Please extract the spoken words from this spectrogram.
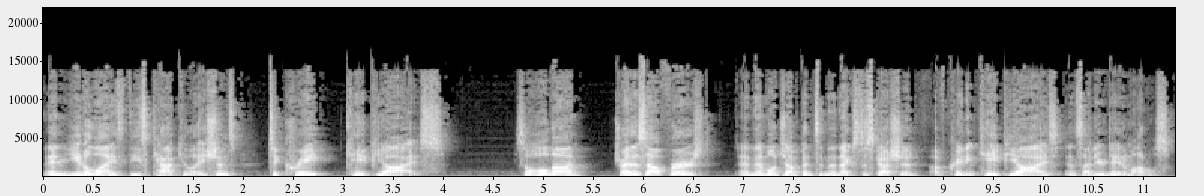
and utilize these calculations to create KPIs. So hold on, try this out first, and then we'll jump into the next discussion of creating KPIs inside of your data models.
